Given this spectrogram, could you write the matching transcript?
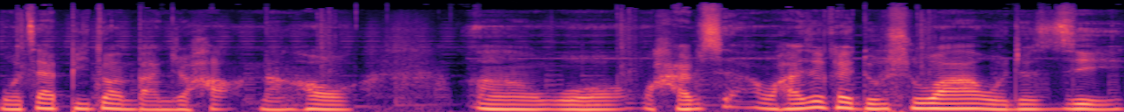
我在 B 段班就好。然后，嗯，我我还不是我还是可以读书啊，我就自己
